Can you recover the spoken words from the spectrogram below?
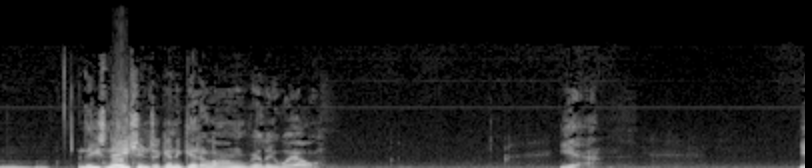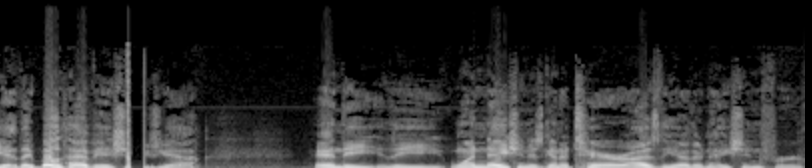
And these nations are going to get along really well. Yeah. Yeah, they both have issues, yeah. And the, the one nation is going to terrorize the other nation for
